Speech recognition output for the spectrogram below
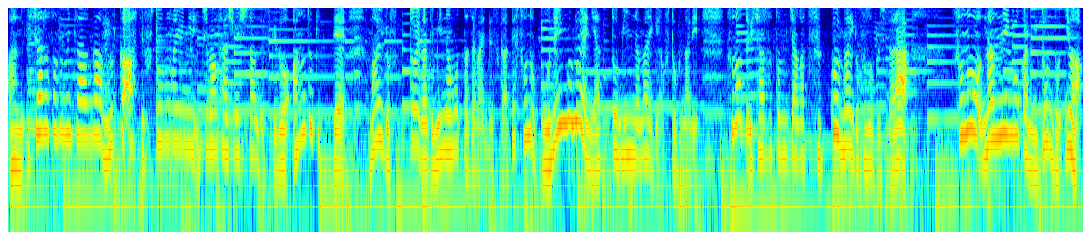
あの、石原さとみちゃんが昔太も眉に一番最初にしたんですけど、あの時って眉毛太いなってみんな思ったじゃないですか。で、その5年後ぐらいにやっとみんな眉毛が太くなり、その後石原さとみちゃんがすっごい眉毛細くしたら、その何年後かにどんどん今、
